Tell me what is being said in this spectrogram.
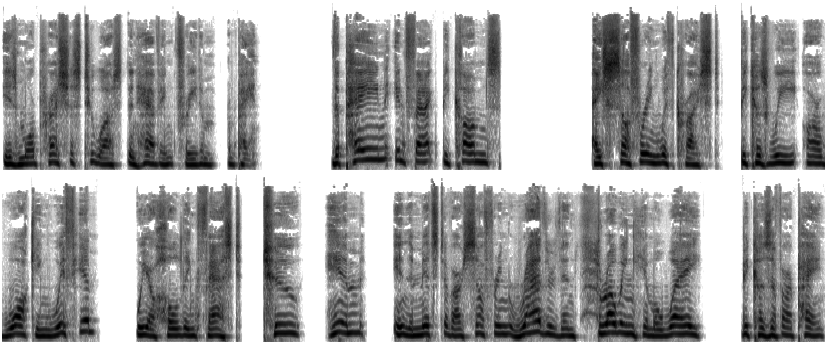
is more precious to us than having freedom from pain. The pain, in fact, becomes a suffering with Christ because we are walking with Him. We are holding fast to Him in the midst of our suffering rather than throwing Him away because of our pain.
